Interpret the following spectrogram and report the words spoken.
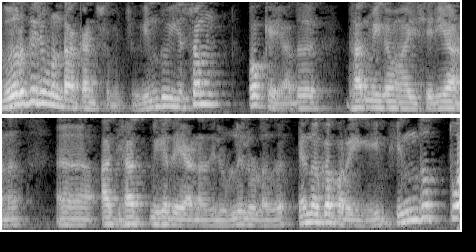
വേർതിരിവുണ്ടാക്കാൻ ശ്രമിച്ചു. ഹിന്ദുയിസം ഓക്കെ അത് ധാർമ്മികമായി ശരിയാണ് ആധ്യാത്മികതയാണ് അതിനുള്ളിലുള്ളത് എന്നൊക്കെ പറയുകയും ഹിന്ദുത്വ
